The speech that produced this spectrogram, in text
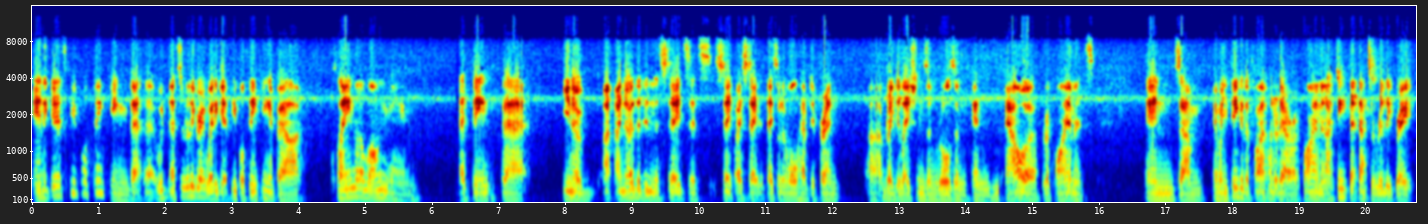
and it gets people thinking. That that would that's a really great way to get people thinking about playing the long game. I think that you know I, I know that in the states it's state by state that they sort of all have different uh, regulations and rules and, and hour requirements. And um, and when you think of the 500 hour requirement, I think that that's a really great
